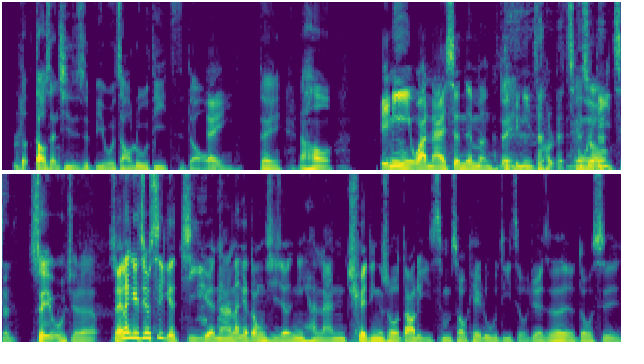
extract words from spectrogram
道生其实是比我早入弟子的哦。对对，然后比你晚来深圳门，对，比你早成为 弟子。所以我觉得，所以那个就是一个机缘啊，那个东西就是你很难确定说到底什么时候可以入弟子。我觉得这都是。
